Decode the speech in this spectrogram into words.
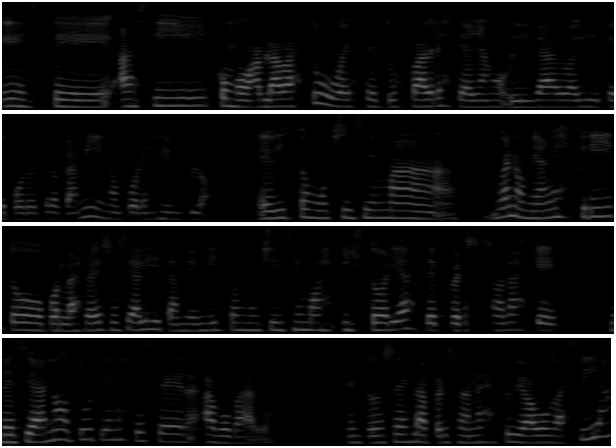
Este, así como hablabas tú, este, tus padres te hayan obligado a irte por otro camino, por ejemplo. He visto muchísimas, bueno, me han escrito por las redes sociales y también visto muchísimas historias de personas que le decían, no, tú tienes que ser abogado entonces la persona estudió abogacía,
